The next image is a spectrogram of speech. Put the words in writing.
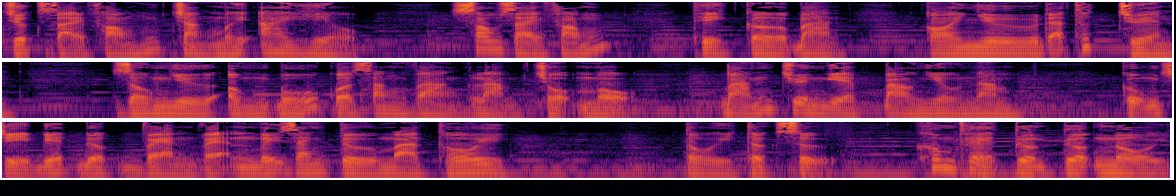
trước giải phóng chẳng mấy ai hiểu, sau giải phóng thì cơ bản coi như đã thất truyền, giống như ông bố của răng vàng làm trộm mộ, bán chuyên nghiệp bao nhiêu năm cũng chỉ biết được vẻn vẹn mấy danh từ mà thôi. Tôi thực sự không thể tưởng tượng nổi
